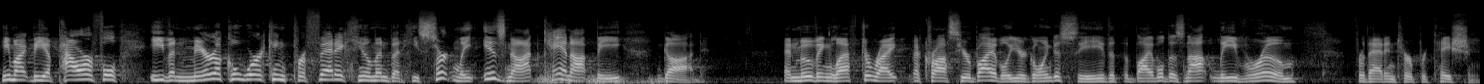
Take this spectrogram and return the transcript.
he might be a powerful, even miracle working, prophetic human, but he certainly is not, cannot be God. And moving left to right across your Bible, you're going to see that the Bible does not leave room for that interpretation.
